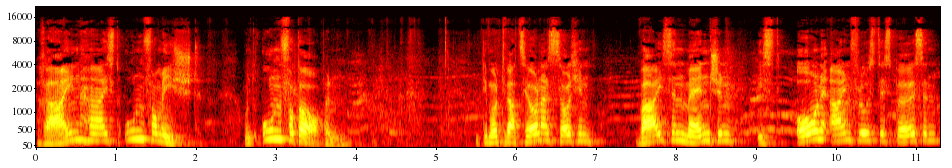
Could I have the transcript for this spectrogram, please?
Rein heißt unvermischt und unverdorben. Und die Motivation eines solchen weisen Menschen ist ohne Einfluss des Bösen,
